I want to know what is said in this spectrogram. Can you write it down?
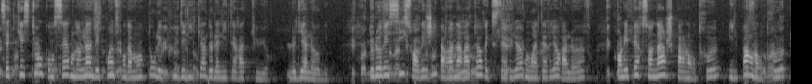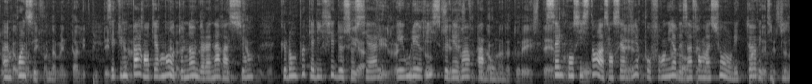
cette question concerne l'un des points fondamentaux les plus délicats de la littérature, le dialogue. Que le récit soit régi par un narrateur extérieur ou intérieur à l'œuvre, quand les personnages parlent entre eux, ils parlent entre eux, un point c'est tout. C'est une part entièrement autonome de la narration que l'on peut qualifier de sociale et où les risques d'erreur abondent. Celle consistant à s'en servir pour fournir des informations au lecteur est typique.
